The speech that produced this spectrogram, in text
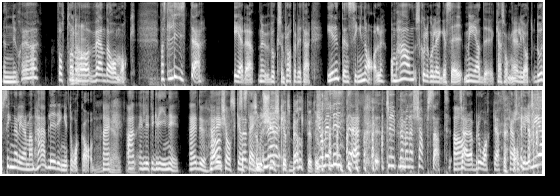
Men nu har jag fått honom Vadå? att vända om och, fast lite är det, nu vuxenpratar vi lite här, är det inte en signal? Om han skulle gå och lägga sig med kalsonger eller jag, då signalerar man här blir det inget åka av. Nej, han är lite grinig. Nej du, här Ja, är kiosken så- stängd. Som ett kyskhetsbälte typ. Ja men lite, typ när man har tjafsat, Ja. så här, bråkat kanske till och med.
